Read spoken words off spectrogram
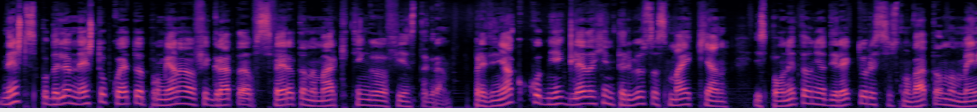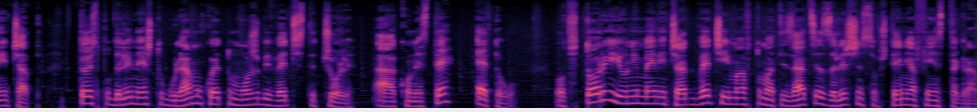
Днес ще споделя нещо, което е промяна в играта в сферата на маркетинга в Instagram. Преди няколко дни гледах интервю с Майк Ян, изпълнителният директор и съосновател на ManyChat. Той сподели нещо голямо, което може би вече сте чули. А ако не сте, ето го. От 2 юни ManyChat вече има автоматизация за лични съобщения в Instagram.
